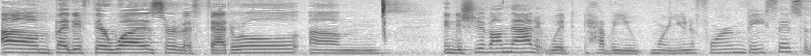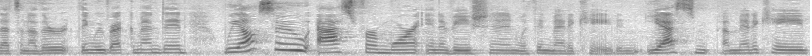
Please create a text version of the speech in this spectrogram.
Um, but if there was sort of a federal um, initiative on that. It would have a more uniform basis, so that's another thing we recommended. We also asked for more innovation within Medicaid. And yes, Medicaid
